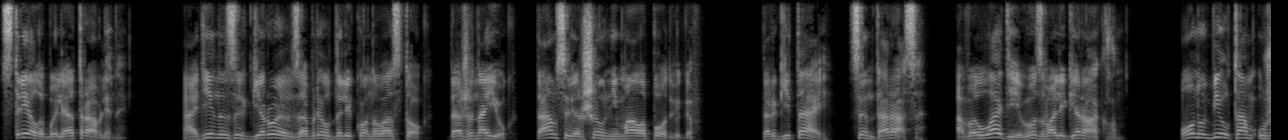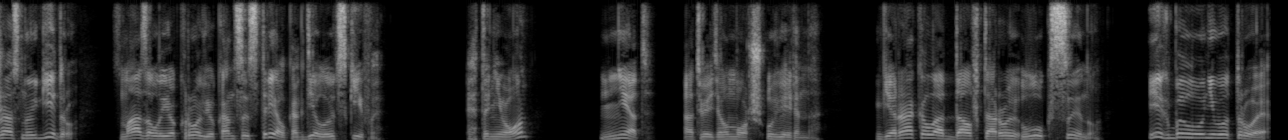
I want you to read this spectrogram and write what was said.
Стрелы были отравлены. Один из их героев забрел далеко на восток, даже на юг. Там совершил немало подвигов. Таргитай, сын Тараса, а в Элладе его звали Гераклом. Он убил там ужасную гидру, смазал ее кровью концы стрел, как делают скифы. Это не он? Нет, ответил Морж уверенно. Геракл отдал второй лук сыну. Их было у него трое.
